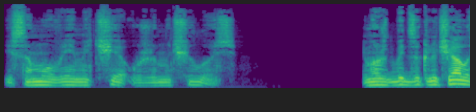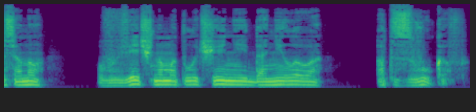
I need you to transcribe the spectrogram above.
и само время Че уже началось? И, может быть, заключалось оно в вечном отлучении Данилова от звуков.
